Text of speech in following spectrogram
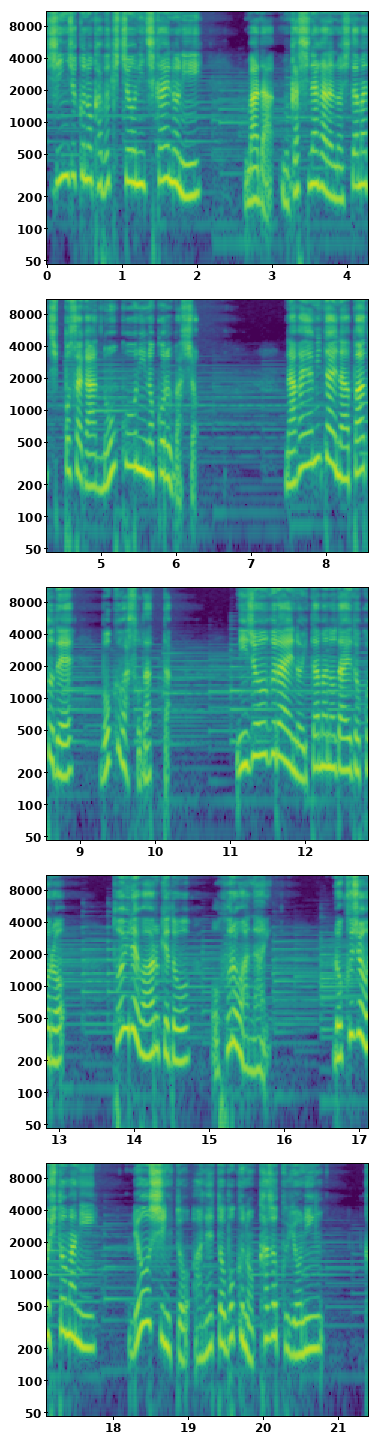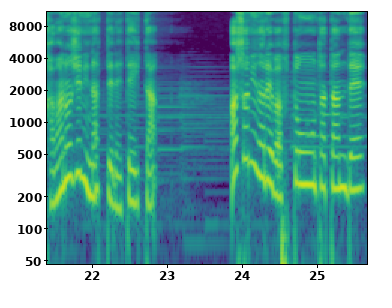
新宿の歌舞伎町に近いのに、まだ昔ながらの下町っぽさが濃厚に残る場所。長屋みたいなアパートで僕は育った。二畳ぐらいの板間の台所。トイレはあるけど、お風呂はない。六畳一間に、両親と姉と僕の家族四人、川の字になって寝ていた。朝になれば布団を畳んで、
